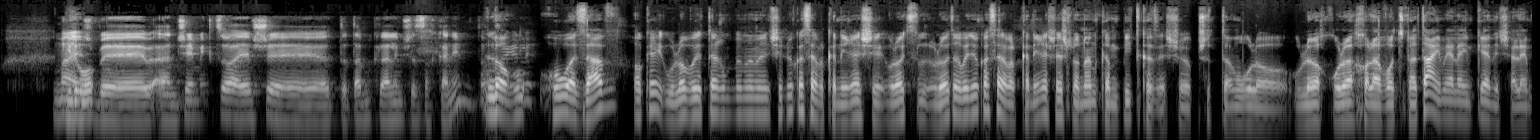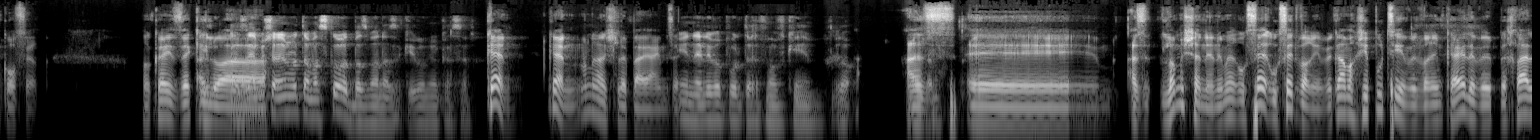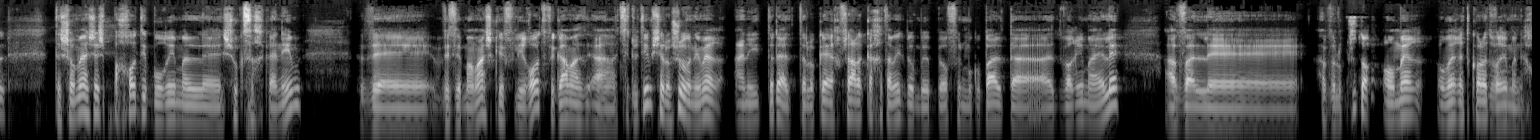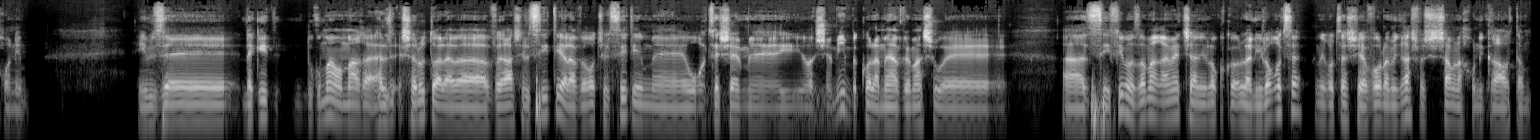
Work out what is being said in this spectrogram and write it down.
מה כאילו... יש באנשי מקצוע יש אה, את אותם כללים של שחקנים? לא הוא, הוא עזב אוקיי הוא לא יותר במאמן של ניוקאסל אבל כנראה שהוא לא, הוא לא יותר בניוקאסל אבל כנראה שיש לו non-compete כזה שפשוט אמרו לו הוא לא, הוא לא יכול לעבוד שנתיים אלא אם כן ישלם כופר. אוקיי זה כאילו אז ה... הם משלמים לו את המשכורת בזמן הזה כאילו ניוקאסל. כן כן, לא נראה לי שיש בעיה עם זה. הנה ליברפול תכף מבקיעים. לא. אז אה, אז לא משנה אני אומר הוא עושה, הוא עושה דברים וגם השיפוצים ודברים כאלה ובכלל אתה שומע שיש פחות דיבורים על אה, שוק שחקנים ו, וזה ממש כיף לראות וגם הציטוטים שלו שוב אני אומר אני אתה יודע אתה לוקח אפשר לקחת תמיד באופן מוגבל את הדברים האלה אבל אה, אבל הוא פשוט אומר אומר את כל הדברים הנכונים. אם זה נגיד דוגמה הוא אמר שאלו אותו על העבירה של סיטי על העבירות של סיטי אם אה, הוא רוצה שהם אה, יהיו אשמים בכל המאה ומשהו אה, הסעיפים אז הוא אמר האמת שאני לא, אני לא רוצה אני רוצה שיבואו למגרש וששם אנחנו נקרא אותם.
